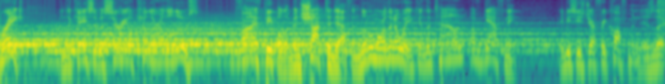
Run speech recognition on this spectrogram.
break in the case of a serial killer on the loose. Five people have been shot to death in little more than a week in the town of Gaffney. ABC's Jeffrey Kofman is there.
